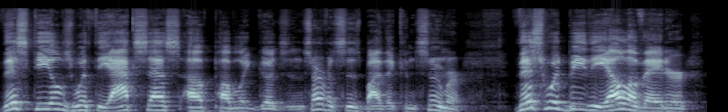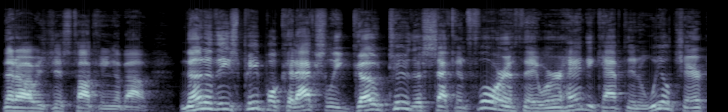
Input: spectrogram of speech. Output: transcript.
This deals with the access of public goods and services by the consumer. This would be the elevator that I was just talking about. None of these people could actually go to the second floor if they were handicapped in a wheelchair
